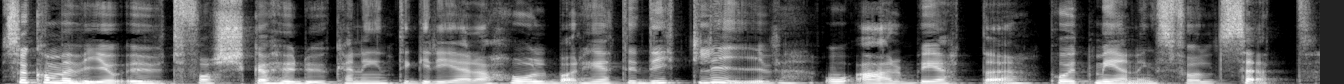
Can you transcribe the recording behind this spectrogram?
så kommer vi att utforska hur du kan integrera hållbarhet i ditt liv och arbete på ett meningsfullt sätt.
